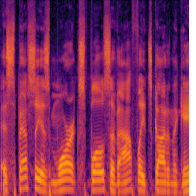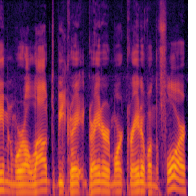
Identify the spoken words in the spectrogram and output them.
especially as more explosive athletes got in the game and were allowed to be great, greater and more creative on the floor.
